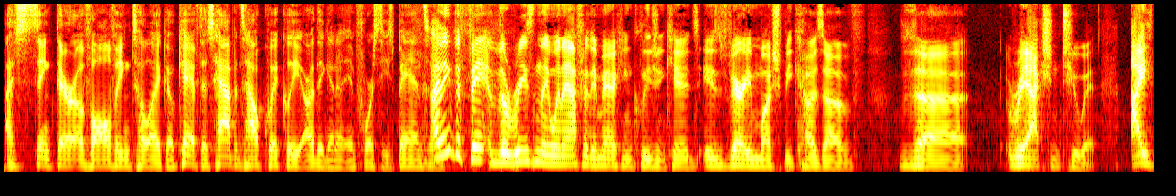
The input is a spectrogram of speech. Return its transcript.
I think they're evolving to like, okay, if this happens, how quickly are they going to enforce these bans? I think the fa- the reason they went after the American Collegiate kids is very much because of the reaction to it. I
